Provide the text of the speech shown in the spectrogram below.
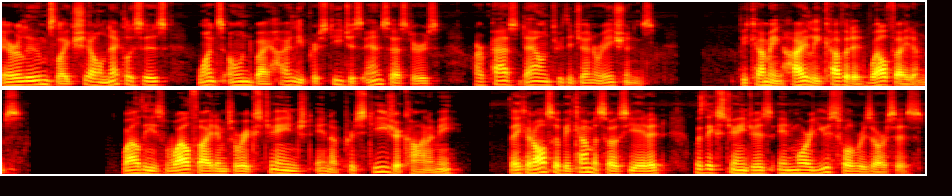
Heirlooms like shell necklaces, once owned by highly prestigious ancestors, are passed down through the generations, becoming highly coveted wealth items. While these wealth items were exchanged in a prestige economy, they could also become associated with exchanges in more useful resources.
